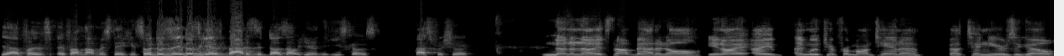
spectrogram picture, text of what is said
yeah, if, if I'm not mistaken, so it doesn't it doesn't get as bad as it does out here in the East Coast. That's for sure. No, no, no, it's not bad at all. You know, I I, I moved here from Montana about ten years ago,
